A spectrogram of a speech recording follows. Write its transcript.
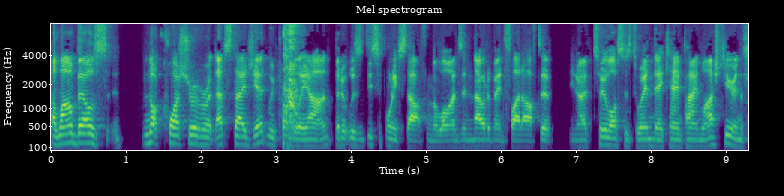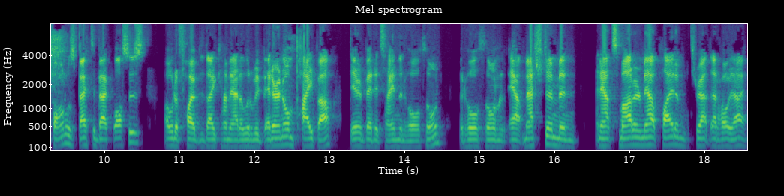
alarm bells not quite sure if we're at that stage yet. We probably aren't, but it was a disappointing start from the Lions, and they would have been flat after you know two losses to end their campaign last year in the finals, back to back losses. I would have hoped that they come out a little bit better. And on paper, they're a better team than Hawthorn, but Hawthorn outmatched them and, and outsmarted them, outplayed them throughout that whole day.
